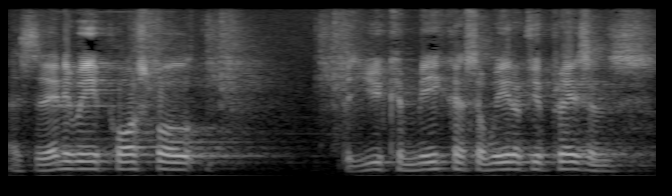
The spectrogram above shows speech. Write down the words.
Is there any way possible that you can make us aware of your presence?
